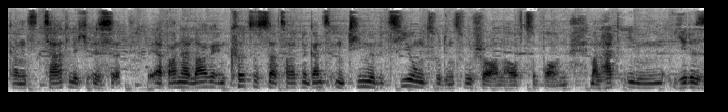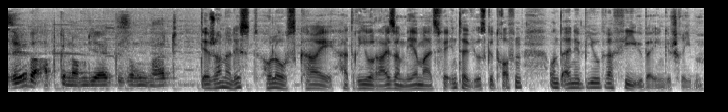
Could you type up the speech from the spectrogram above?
ganz zärtlich ist. Er war in der Lage, in kürzester Zeit eine ganz intime Beziehung zu den Zuschauern aufzubauen. Man hat ihm jede Silbe abgenommen, die er gesungen hat. Der Journalist Hollow Sky hat Rio Reiser mehrmals für Interviews getroffen und eine Biografie über ihn geschrieben.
